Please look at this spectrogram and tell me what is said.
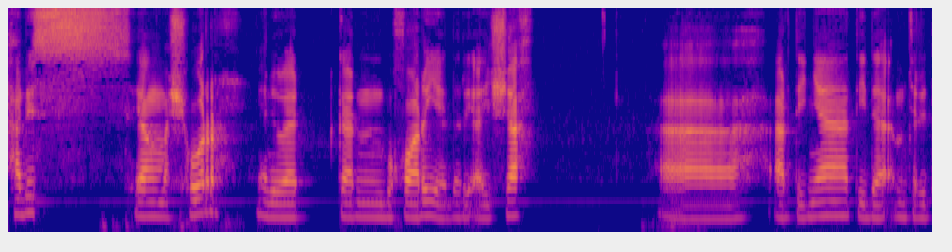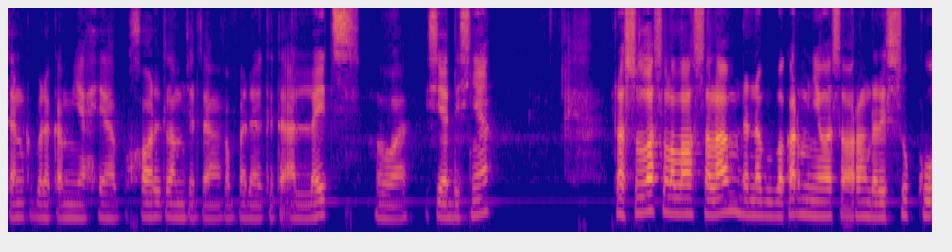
Hadis yang masyhur yang diriwayatkan Bukhari ya dari Aisyah uh, artinya tidak menceritakan kepada kami Yahya Bukhari telah menceritakan kepada kita Al-Laits bahwa isi hadisnya Rasulullah SAW dan Abu Bakar menyewa seorang dari suku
